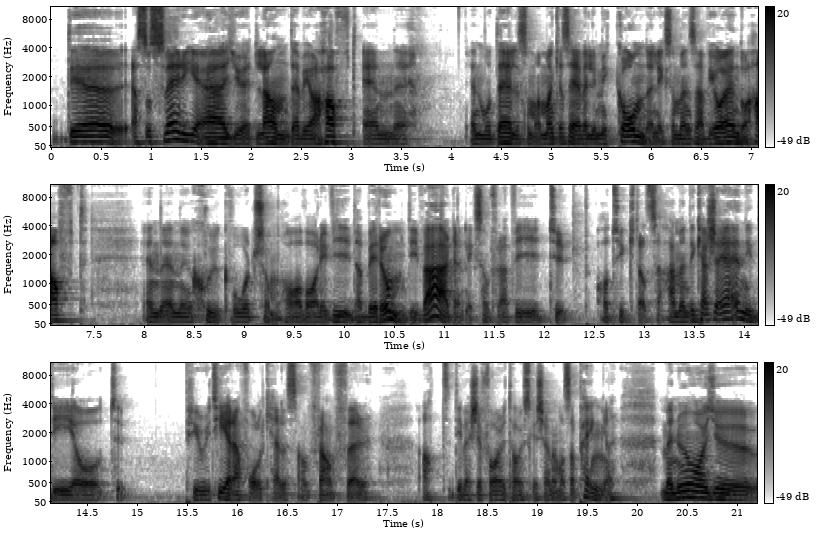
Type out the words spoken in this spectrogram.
det, alltså Sverige är ju ett land där vi har haft en, eh, en modell som man kan säga väldigt mycket om den liksom, men så här, vi har ändå haft en, en sjukvård som har varit vida berömd i världen liksom för att vi typ har tyckt att så här, men det kanske är en idé att typ prioritera folkhälsan framför att diverse företag ska tjäna massa pengar. Men nu har ju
